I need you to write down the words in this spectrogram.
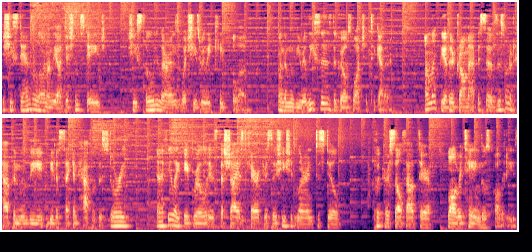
As she stands alone on the audition stage, she slowly learns what she's really capable of. When the movie releases, the girls watch it together. Unlike the other drama episodes, this one would have the movie be the second half of the story, and I feel like April is the shyest character, so she should learn to still put herself out there while retaining those qualities.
